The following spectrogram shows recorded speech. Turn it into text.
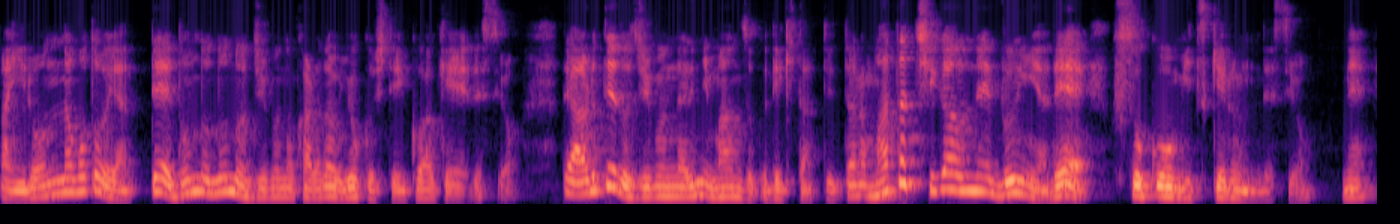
まあ、いろんなことをやって、どんどんどんどん自分の体を良くしていくわけですよ。で、ある程度自分なりに満足できたって言ったら、また違うね、分野で不足を見つけるんですよ。ね、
